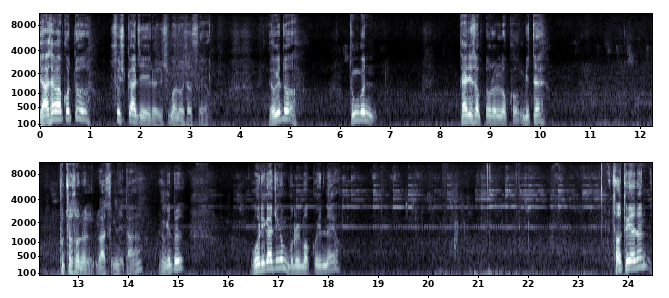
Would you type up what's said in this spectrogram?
야생화 꽃도 수십 가지를 심어 놓으셨어요. 여기도 둥근 대리석돌을 놓고 밑에 부처손을 놨습니다. 여기도 오리가 지금 물을 먹고 있네요. 저 뒤에는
